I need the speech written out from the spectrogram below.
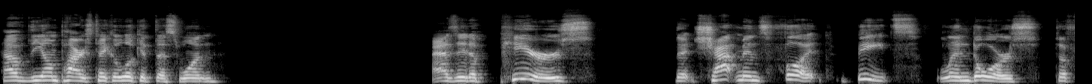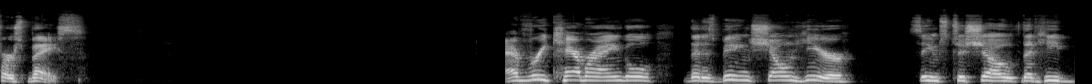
have the umpires take a look at this one as it appears that Chapman's foot beats Lindor's to first base. Every camera angle that is being shown here seems to show that he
